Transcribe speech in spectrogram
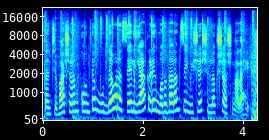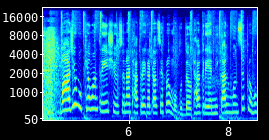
त्यांचे भाषण कोणत्या मुद्द्यावर असेल याकडे मतदारांचे विशेष लक्ष असणार आहे. माजी मुख्यमंत्री शिवसेना ठाकरे गटाचे प्रमुख उद्धव ठाकरे यांनी काल मनसे प्रमुख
